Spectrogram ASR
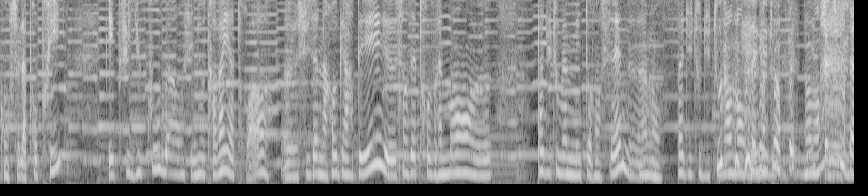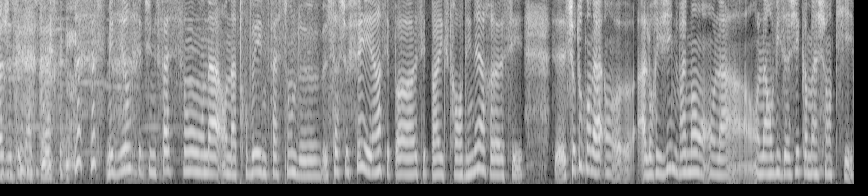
qu'on se l'approprie. Et puis du coup, bah, on s'est mis au travail à trois. Euh, Suzanne a regardé, euh, sans être vraiment euh, pas du tout même metteur en scène. Non, non. Pas du tout, du tout. Non, non, pas du tout. Non, non, Pas du tout, ça, je sais pas faire. Mais disons que c'est une façon, on a, on a trouvé une façon de, ça se fait, hein, c'est pas, c'est pas extraordinaire. euh, C'est euh, surtout qu'on a, on- à l'origine vraiment, on l'a, on l'a envisagé comme un chantier.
